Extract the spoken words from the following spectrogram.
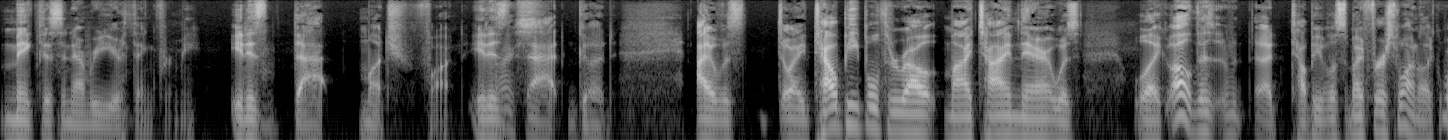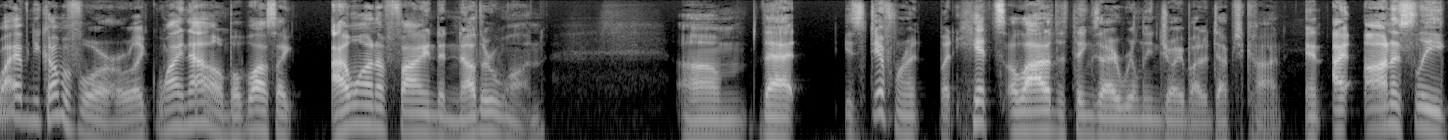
make this an every year thing for me. It is that much fun. It is Nice. that good. I was I tell people throughout my time there it was like, oh, this. I tell people this is my first one. Like, why haven't you come before? Or like, why now? And blah blah. It's like I want to find another one, um, that is different but hits a lot of the things that I really enjoy about Adepticon. And I honestly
